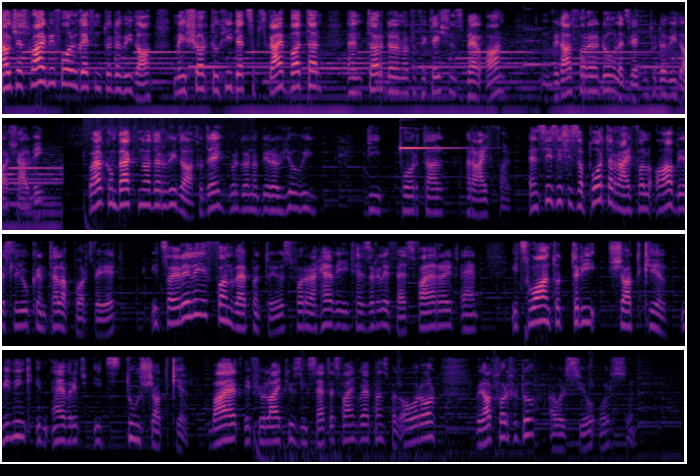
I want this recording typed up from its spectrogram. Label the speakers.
Speaker 1: Now just right before you get into the video, make sure to hit that subscribe button and turn the notifications bell on. Without further ado, let's get into the video, shall we? Welcome back to another video. Today we're gonna be reviewing the Portal Rifle. And since this is a Portal Rifle, obviously you can teleport with it. It's a really fun weapon to use. For a heavy, it has really fast fire rate and it's 1 to 3 shot kill, meaning in average it's 2 shot kill. Buy it if you like using satisfying weapons, but overall, without further ado, I will see you all soon.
